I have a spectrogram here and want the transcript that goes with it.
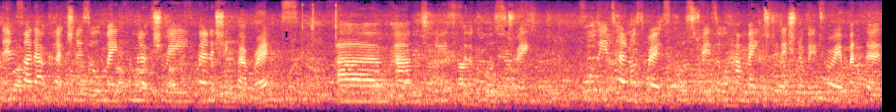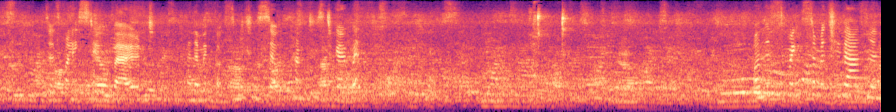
The Inside Out collection is all made from luxury furnishing fabrics um, and used for the corsetry. All the Eternal Spirits corsetry is all handmade traditional Victorian methods, so it's fully steel boned. And then we've got some little silk panties to go with. On the Spring Summer 2011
